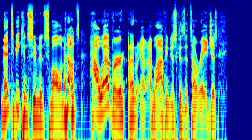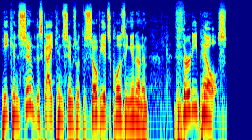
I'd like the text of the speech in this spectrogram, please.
meant to be consumed in small amounts. However, and I don't, I'm laughing just because it's outrageous. He consumed. This guy consumes with the Soviets closing in on him. 30 pills,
